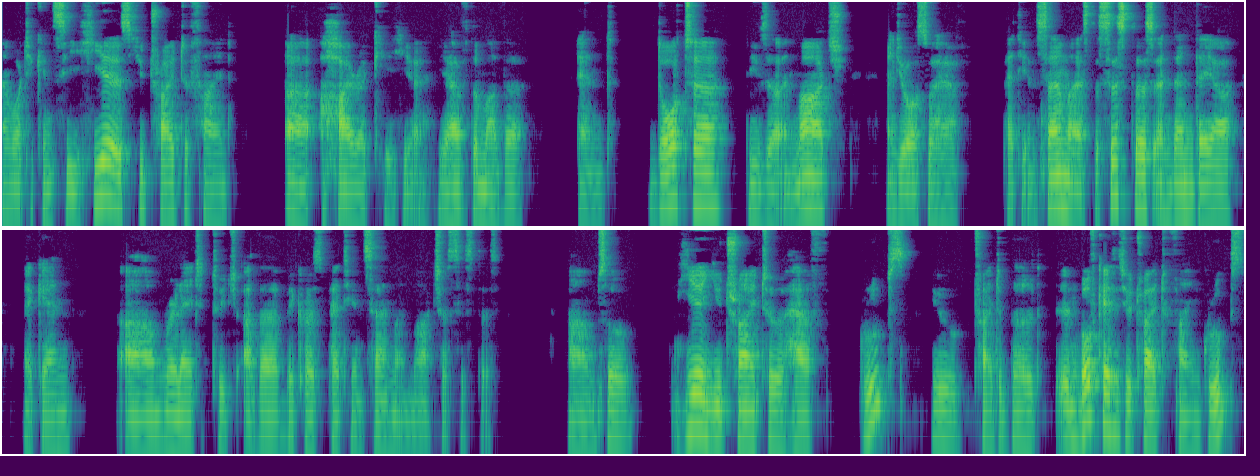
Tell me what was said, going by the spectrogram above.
And what you can see here is you try to find uh, hierarchy here. You have the mother and daughter, these are in Marge, and you also have Patty and Selma as the sisters, and then they are again um, related to each other because Patty and Selma and Marge are sisters. Um, so here you try to have groups. You try to build, in both cases, you try to find groups,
